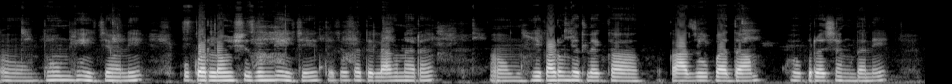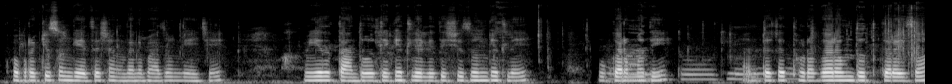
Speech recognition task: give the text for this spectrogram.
धुवून घ्यायचे आणि कुकर लावून शिजवून घ्यायचे. त्याच्यासाठी लागणारा हे काढून घेतलं आहे का काजू बदाम खोबरं शेंगदाणे. खोबरं किसून घ्यायचं शेंगदाणे भाजून घ्यायचे. मी इथं तांदूळ ते घेतलेले ते शिजवून घेतले. कुकरमध्ये. आणि त्याच्यात थोडं गरम दूध करायचं.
